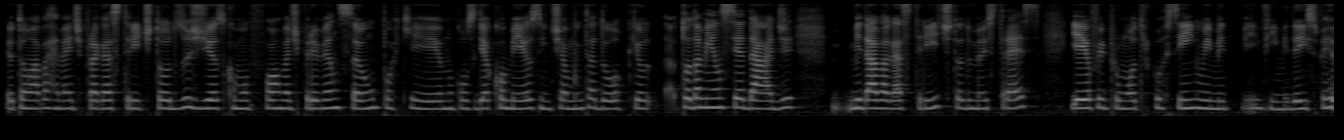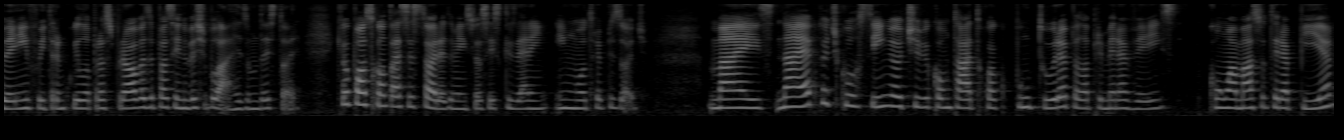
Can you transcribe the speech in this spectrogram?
Eu tomava remédio para gastrite todos os dias como forma de prevenção, porque eu não conseguia comer, eu sentia muita dor, porque eu, toda a minha ansiedade me dava gastrite, todo o meu estresse. E aí eu fui para um outro cursinho e, me, enfim, me dei super bem, fui tranquila para as provas e passei no vestibular, resumo da história. Que eu posso contar essa história também, se vocês quiserem, em um outro episódio. Mas na época de cursinho eu tive contato com a acupuntura pela primeira vez, com a massoterapia.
